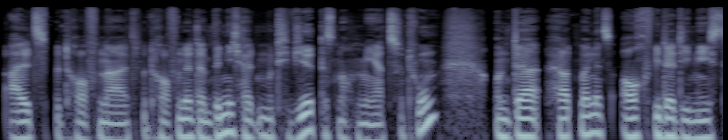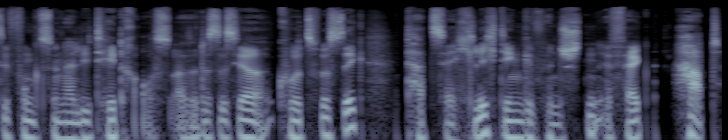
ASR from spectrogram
als Betroffener, als Betroffene, dann bin ich halt motiviert, das noch mehr zu tun. Und da hört man jetzt auch wieder die nächste Funktionalität raus. Also, das ist ja kurzfristig tatsächlich den gewünschten Effekt hat.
